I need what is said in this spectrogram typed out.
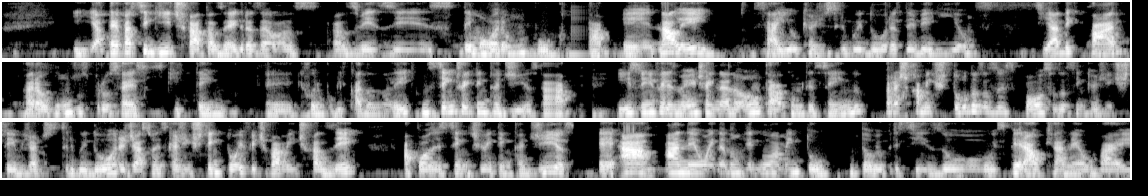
e até para seguir de fato as regras, elas às vezes demoram um pouco, tá? É, na lei saiu que as distribuidoras deveriam se adequar para alguns dos processos que tem, é, que foram publicados na lei em 180 dias, tá? Isso, infelizmente, ainda não está acontecendo. Praticamente todas as respostas assim que a gente teve já distribuidoras, de ações que a gente tentou efetivamente fazer após esses 180 dias, é, ah, a ANEL ainda não regulamentou, então eu preciso esperar o que a ANEL vai,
